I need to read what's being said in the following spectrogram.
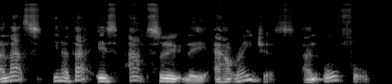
And that's you know that is absolutely outrageous and awful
